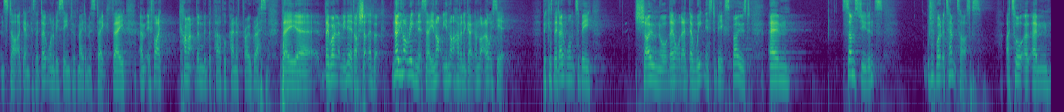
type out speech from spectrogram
and start again because they don't want to be seen to have made a mistake. They, um, if I come at them with the purple pen of progress, they, uh, they won't let me near. They'll shut their book. No, you're not reading it, sir. You're not, you're not having a go. Not, I don't want to see it. Because they don't want to be shown or they don't want their, their weakness to be exposed. Um, some students just won't attempt tasks. I taught um,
